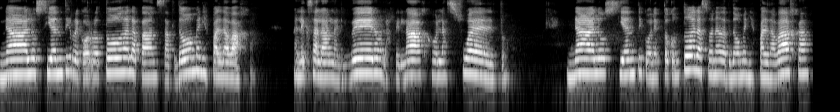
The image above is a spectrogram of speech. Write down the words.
Inhalo, siento y recorro toda la panza, abdomen y espalda baja. Al exhalar la libero, la relajo, la suelto. Inhalo, siento y conecto con toda la zona de abdomen y espalda baja.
